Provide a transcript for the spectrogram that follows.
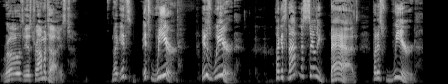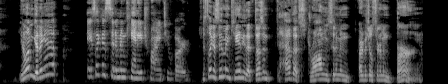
Rose is traumatized. Like it's it's weird. It is weird. Like it's not necessarily bad, but it's weird. You know what I'm getting at? It's like a cinnamon candy trying too hard. It's like a cinnamon candy that doesn't have that strong cinnamon, artificial cinnamon burn.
